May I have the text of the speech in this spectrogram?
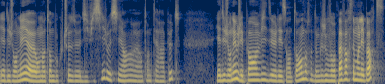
Il y a des journées, euh, on entend beaucoup de choses difficiles aussi hein, en tant que thérapeute. Il y a des journées où j'ai pas envie de les entendre, donc j'ouvre pas forcément les portes.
